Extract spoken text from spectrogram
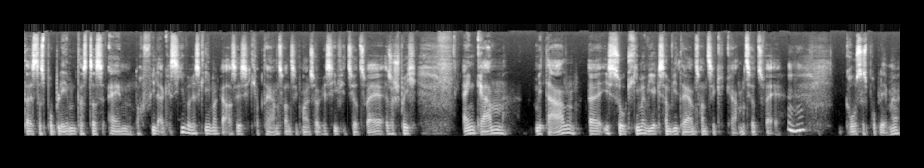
Da ist das Problem, dass das ein noch viel aggressiveres Klimagas ist. Ich glaube 23 mal so aggressiv wie CO2. Also sprich, ein Gramm Methan äh, ist so klimawirksam wie 23 Gramm CO2. Mhm. Großes Problem. Ja?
